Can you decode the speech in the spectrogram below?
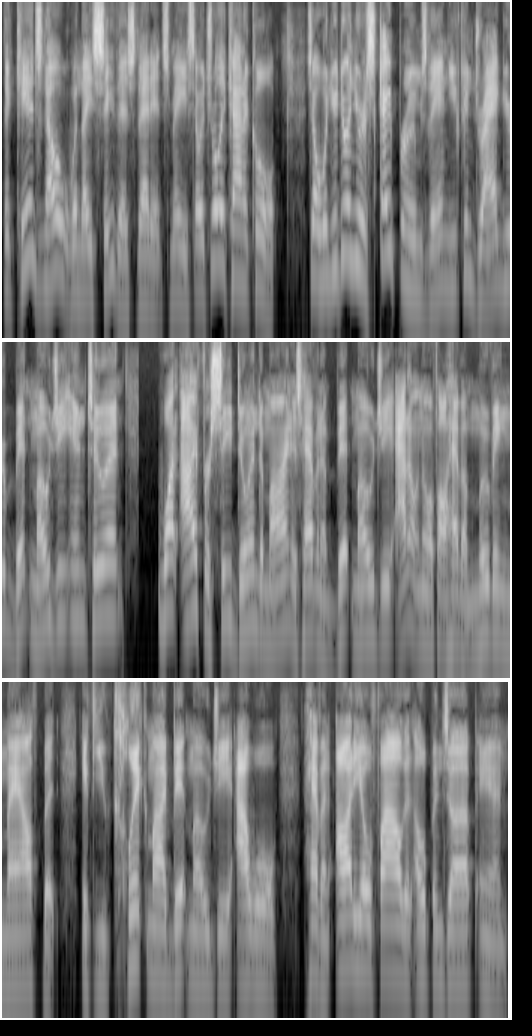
the kids know when they see this that it's me. So it's really kind of cool. So when you're doing your escape rooms, then you can drag your Bitmoji into it. What I foresee doing to mine is having a Bitmoji. I don't know if I'll have a moving mouth, but if you click my Bitmoji, I will have an audio file that opens up and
